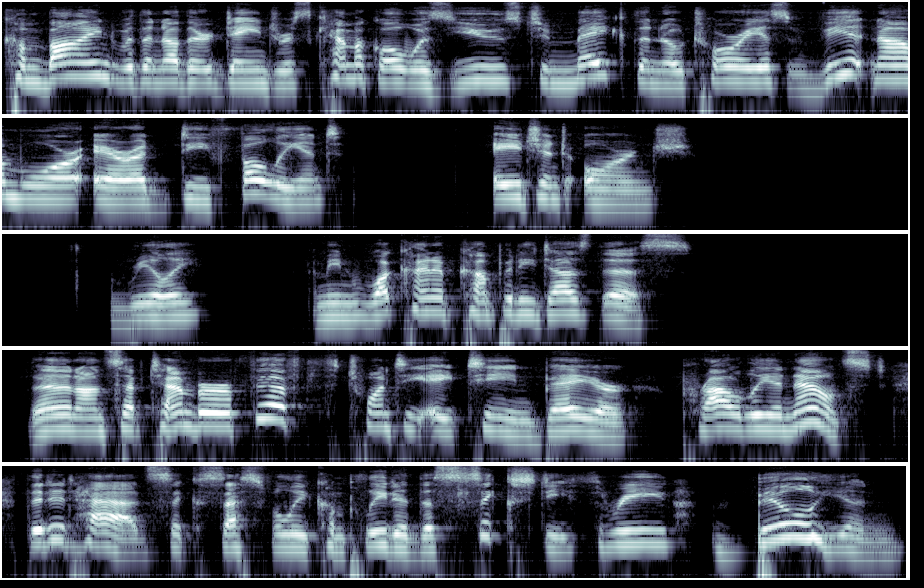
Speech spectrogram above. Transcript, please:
combined with another dangerous chemical, was used to make the notorious Vietnam War era defoliant Agent Orange. Really? I mean, what kind of company does this? Then on September 5th, 2018, Bayer proudly announced that it had successfully completed the 63 billion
